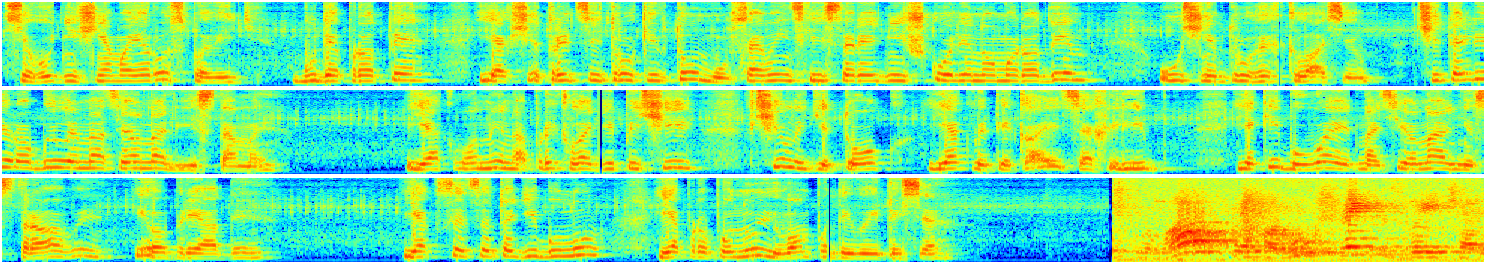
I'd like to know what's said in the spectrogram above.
Сьогоднішня моя розповідь буде про те, як ще 30 років тому в Савинській середній школі номер 1 учнів других класів вчителі робили націоналістами. Як вони на прикладі печі вчили діток, як випікається хліб, які бувають національні страви і обряди. Як все це тоді було, я пропоную вам подивитися. Існував непорушний звичай.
